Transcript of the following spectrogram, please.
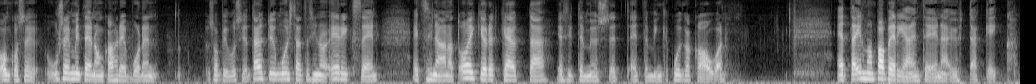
onko se useimmiten on kahden vuoden sopimus, ja täytyy muistaa, että siinä on erikseen, että sinä annat oikeudet käyttää, ja sitten myös, että, että minkä, kuinka kauan. Että ilman paperia en tee enää yhtään keikkaa.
